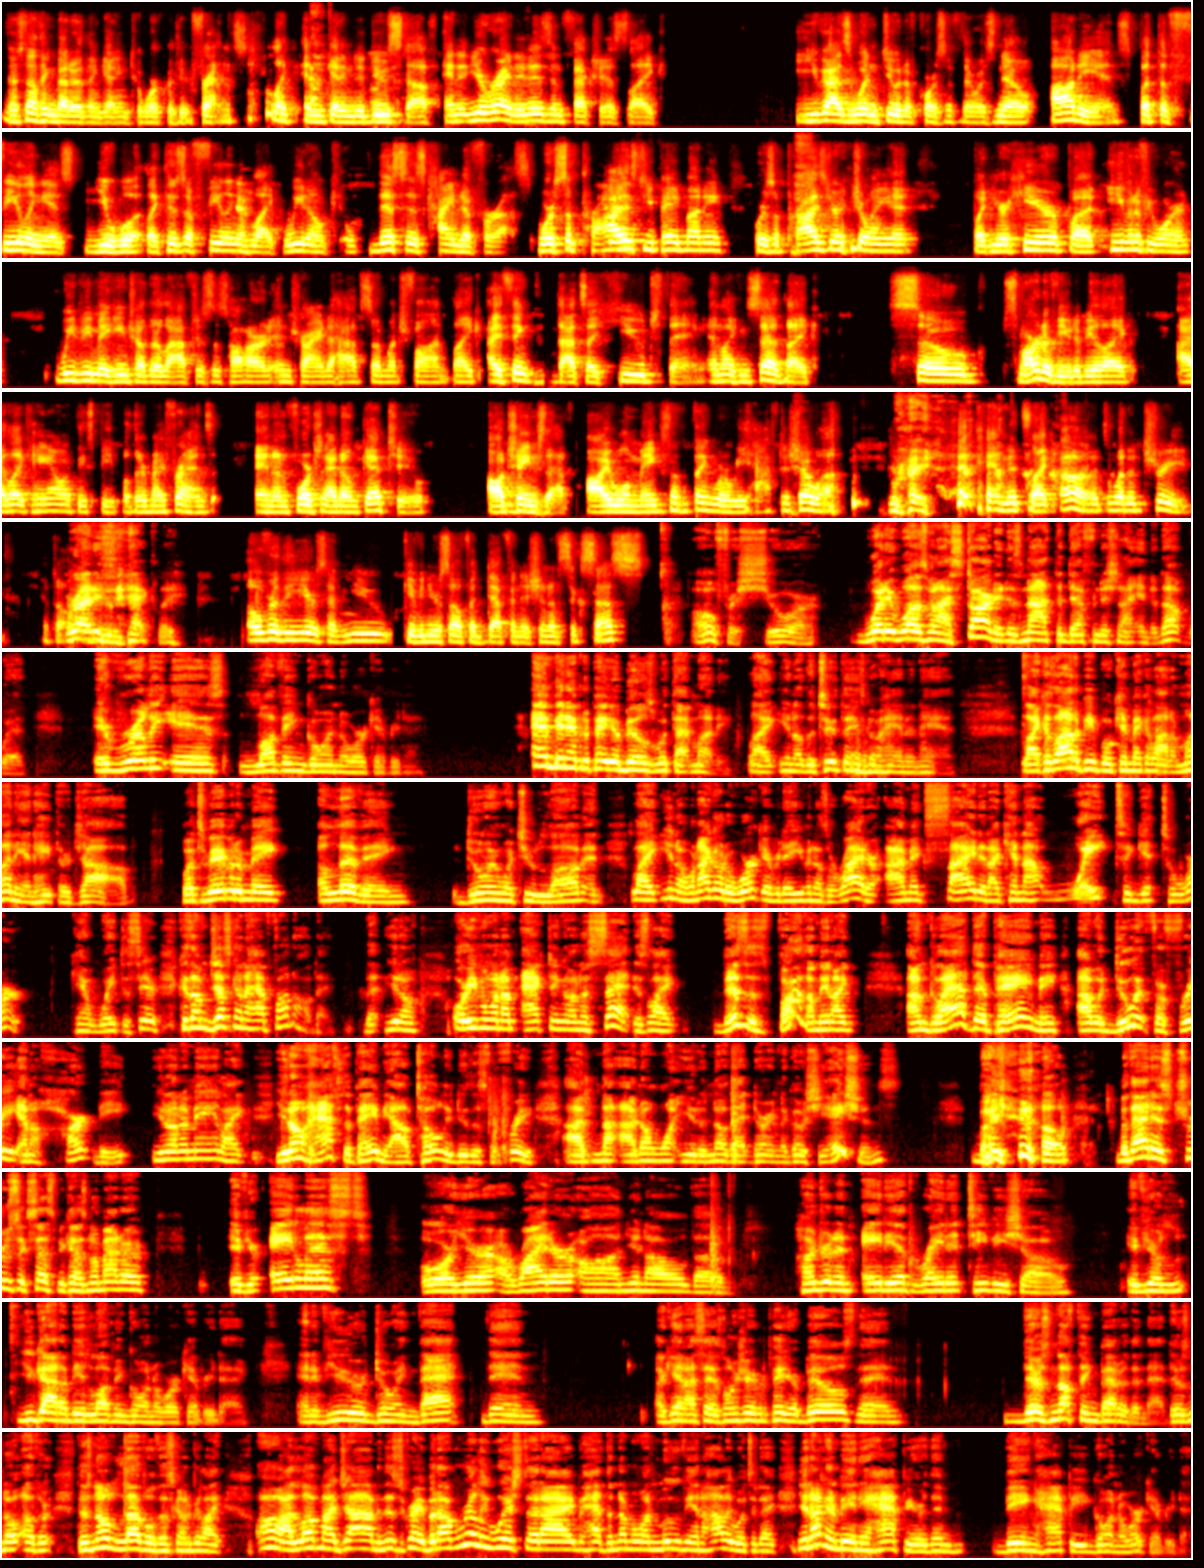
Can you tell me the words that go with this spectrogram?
there's nothing better than getting to work with your friends like and getting to do stuff. And it, you're right it is infectious like you guys wouldn't do it of course if there was no audience but the feeling is you would like there's a feeling yeah. of like we don't this is kind of for us. We're surprised yeah. you paid money. We're surprised you're enjoying it but you're here. But even if you weren't we'd be making each other laugh just as hard and trying to have so much fun. Like i think mm-hmm. that's a huge thing. And like you said like so smart of you to be like, I like hanging out with these people. They're my friends. And unfortunately, I don't get to. I'll change that. I will make something where we have to show up. Right. and it's like, oh, it's what a treat. Right, exactly. Over the years, have you given yourself a definition of success? Oh, for sure. What it was when I started is not the definition I ended up with. It really is loving going to work every day and being able to pay your bills with that money. Like, you know, the two things mm-hmm. go hand in hand. Like, a lot of people can make a lot of money and hate their job, but to be able to make a living doing what you love and like you know when i go to work every day even as a writer i'm excited. I cannot wait to get to work. Can't wait to see it because i'm just going to have fun all day. But you know or even when i'm acting on a set it's like this is fun. I mean like i'm glad they're paying me. I would do it for free in a heartbeat you know what I mean? Like you don't have to pay me. I'll totally do this for free. I'm. I don't want you to know that during negotiations, but you know, but that is true success because no matter if you're a list or you're a writer on you know the 180th rated TV show, if you're you got to be loving going to work every day. And if you're doing that, then again, I say as long as you're able to pay your bills, then there's nothing better than that. There's no other, there's no level that's going to be like, oh, I love my job and this is great, but I really wish that I had the number one movie in Hollywood today. You're not going to be any happier than being happy going to work every day.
